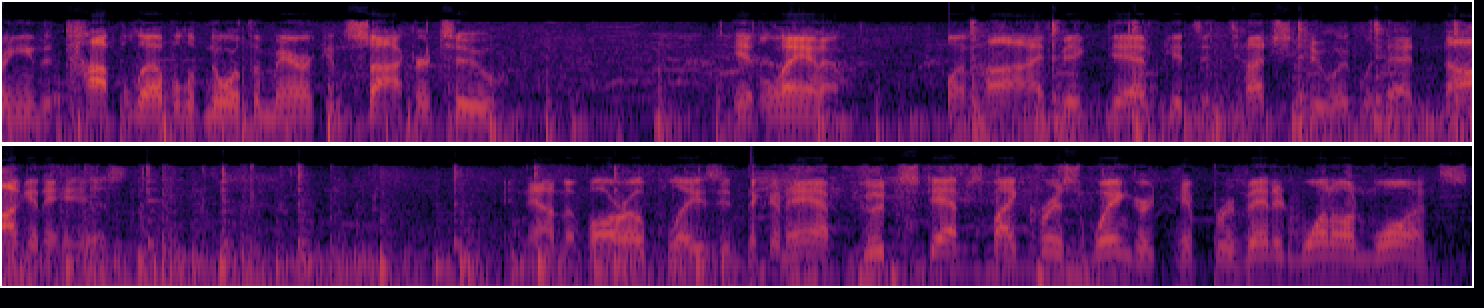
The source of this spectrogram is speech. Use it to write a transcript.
bringing the top level of North American soccer to Atlanta. One high, Big Dev gets a touch to it with that noggin of his. And now Navarro plays it back and half. Good steps by Chris Wingert have prevented one-on-ones.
